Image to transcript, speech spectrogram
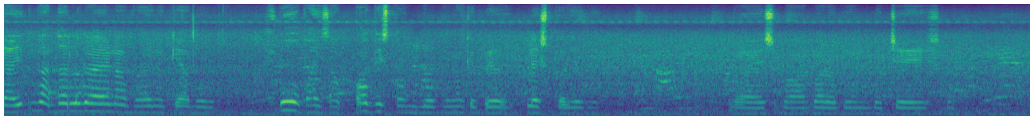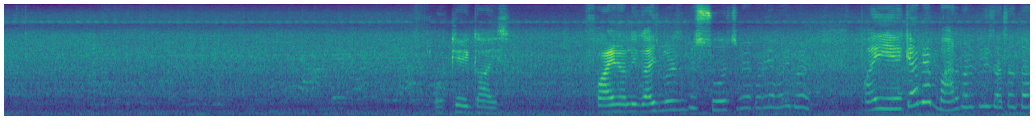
यार, इतना डर लग रहा है ना भाई, मैं क्या बोलूँ? ओ भाई साहब, अब इसको हम ब्लॉक बना के प्लेस कर देंगे। बार बार अभी हम बच्चे इसको। ओके गाइस फाइनली गाइस मेरे सोच में पड़ गया भाई भाई भाई ये क्या मैं बार बार भी जाता था?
